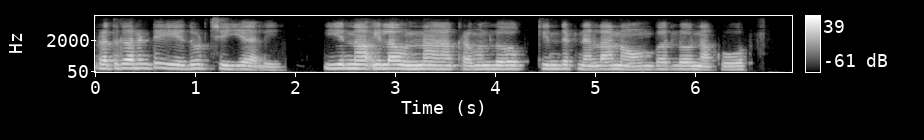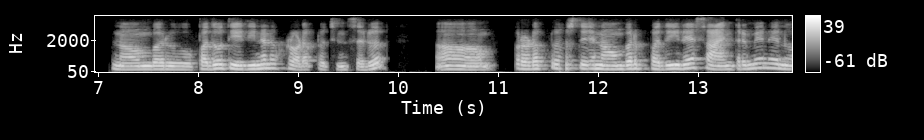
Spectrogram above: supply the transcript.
బ్రతకాలంటే ఏదో ఒకటి చెయ్యాలి. ఈయన ఇలా ఉన్న క్రమంలో కిందటి నెల నవంబర్లో నాకు నవంబరు పదో తేదీన నాకు ప్రోడక్ట్ వచ్చింది సార్. ఆ ప్రోడక్ట్ వస్తే నవంబర్ పదినే సాయంత్రమే నేను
